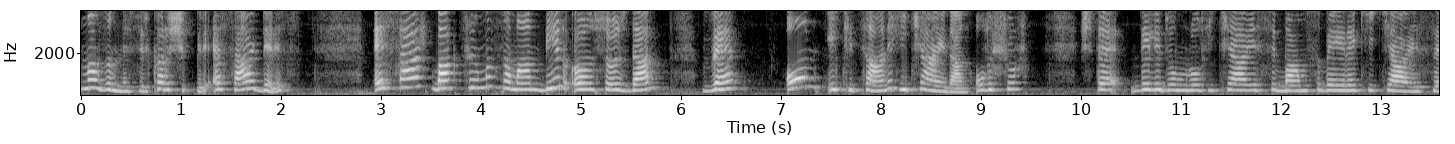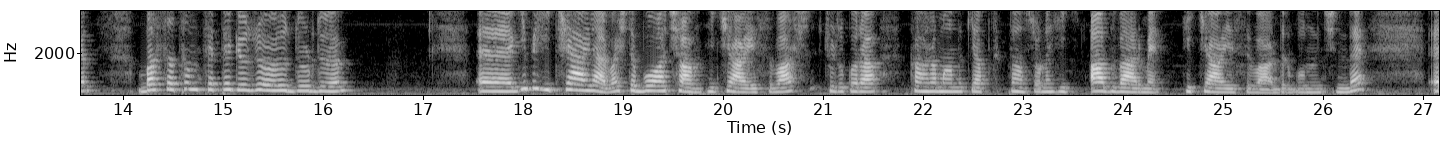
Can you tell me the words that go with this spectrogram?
nazım nesir karışık bir eser deriz. Eser baktığımız zaman bir ön sözden ve 12 tane hikayeden oluşur. İşte Deli Dumrul hikayesi, Bamsı Beyrek hikayesi, Basat'ın Tepegöz'ü öldürdüğü e, gibi hikayeler var. İşte Boğaçan hikayesi var. Çocuklara kahramanlık yaptıktan sonra ad verme hikayesi vardır bunun içinde. E,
